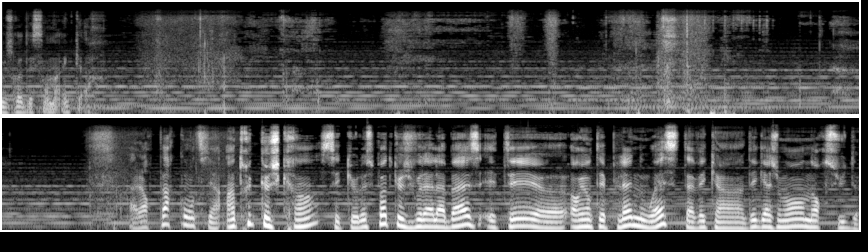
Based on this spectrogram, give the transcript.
Que je redescende un quart. Alors par contre, il y a un truc que je crains, c'est que le spot que je voulais à la base était euh, orienté plein ouest avec un dégagement nord-sud.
